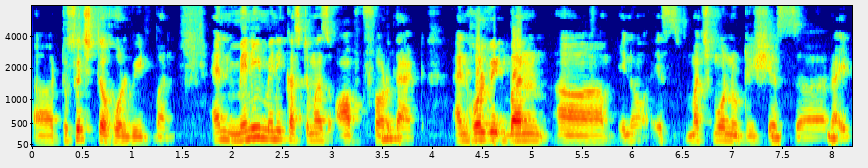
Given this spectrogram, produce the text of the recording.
uh, to switch the whole wheat bun and many many customers opt for Mhm. that and whole wheat bun uh, you know is much more nutritious uh, right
